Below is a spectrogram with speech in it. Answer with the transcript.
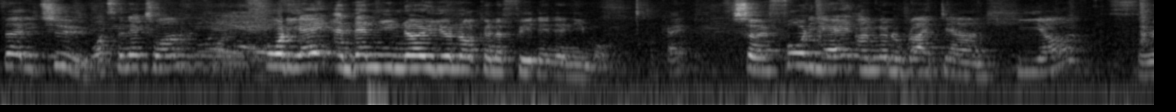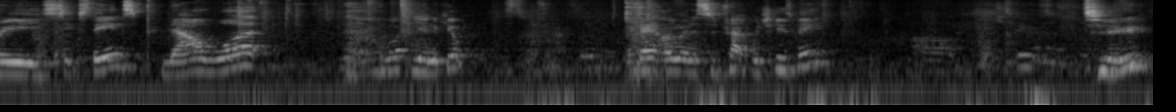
32, what's the next one? 48. 48, and then you know you're not going to fit in anymore. Okay, so 48, I'm going to write down here, three 16s. Now what? Now what? Yeah, Nikhil? Okay, I'm going to subtract, which gives me? Two.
